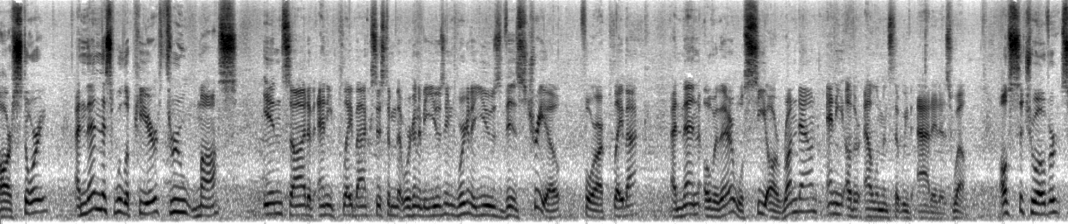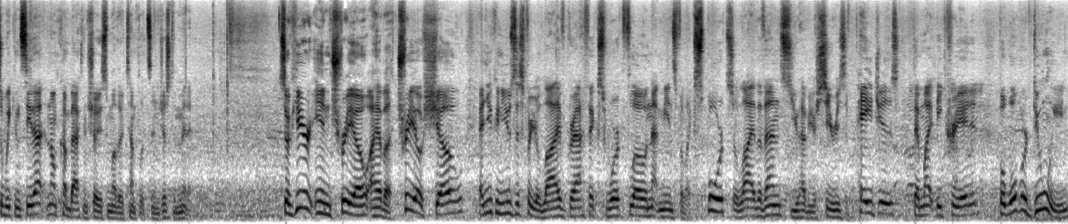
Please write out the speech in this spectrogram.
our story, and then this will appear through MOS inside of any playback system that we're going to be using. We're going to use Viz Trio for our playback, and then over there we'll see our rundown, any other elements that we've added as well. I'll switch you over so we can see that, and I'll come back and show you some other templates in just a minute. So here in Trio, I have a Trio show, and you can use this for your live graphics workflow, and that means for like sports or live events, you have your series of pages that might be created. But what we're doing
